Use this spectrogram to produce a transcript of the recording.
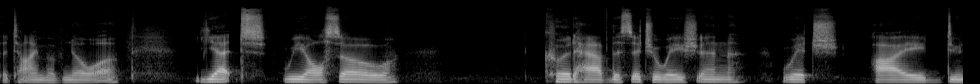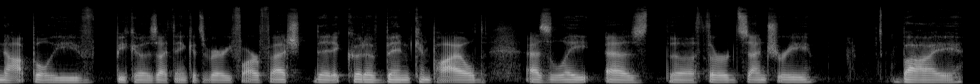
the time of Noah. Yet we also could have the situation which I do not believe because I think it's very far fetched that it could have been compiled as late as the third century by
